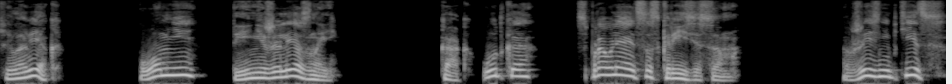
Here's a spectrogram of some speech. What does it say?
Человек, помни, ты не железный. Как утка справляется с кризисом. В жизни птиц,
